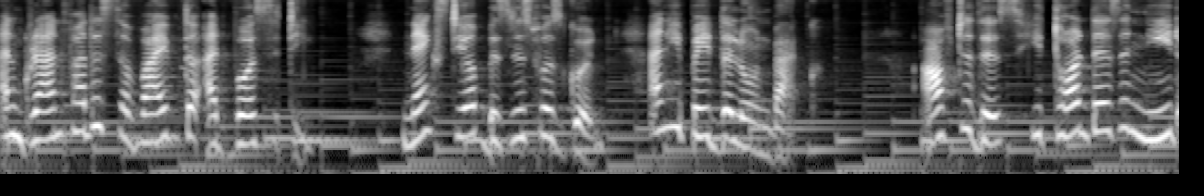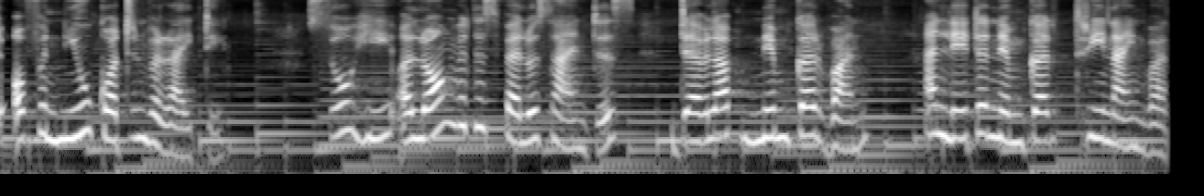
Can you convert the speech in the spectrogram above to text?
and grandfather survived the adversity. Next year business was good and he paid the loan back. After this he thought there's a need of a new cotton variety. So he along with his fellow scientists developed Nimkar 1 and later Nimkar 391.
